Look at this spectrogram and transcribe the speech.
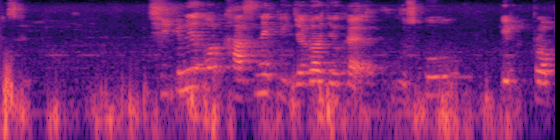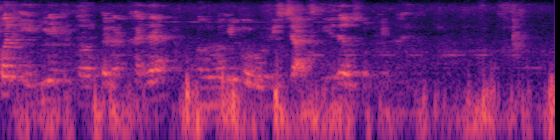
patient छींकने और खांसने की जगह जो है, उसको एक प्रॉपर एरिया के तौर पे रखा जाए और वहीं पर वो डिस्चार्ज किया जाए, उसको फेंका जाए।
